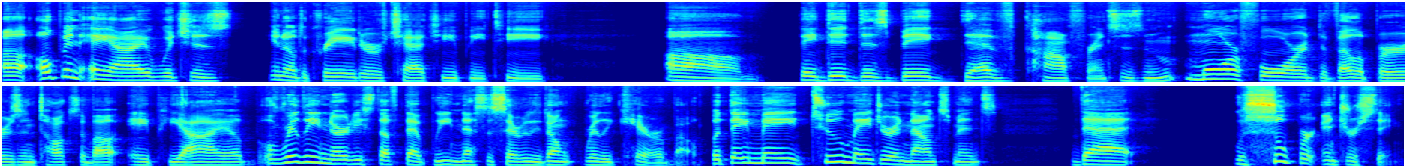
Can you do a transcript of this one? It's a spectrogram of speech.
uh OpenAI, which is, you know, the creator of ChatGPT, um, they did this big dev conference. It's more for developers and talks about API, uh, really nerdy stuff that we necessarily don't really care about. But they made two major announcements that was super interesting.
